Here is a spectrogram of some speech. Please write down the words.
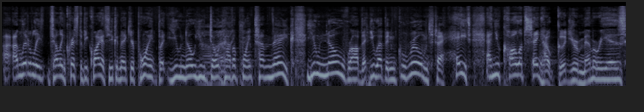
I'm literally telling Chris to be quiet so you can make your point, but you know you don't have a point to make. You know, Rob, that you have been groomed to hate, and you call up saying how good your memory is,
